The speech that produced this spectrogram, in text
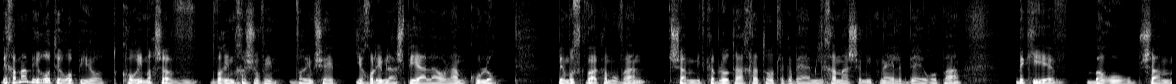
בכמה בירות אירופיות קורים עכשיו דברים חשובים, דברים שיכולים להשפיע על העולם כולו. במוסקבה כמובן, שם מתקבלות ההחלטות לגבי המלחמה שמתנהלת באירופה. בקייב, ברור, שם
